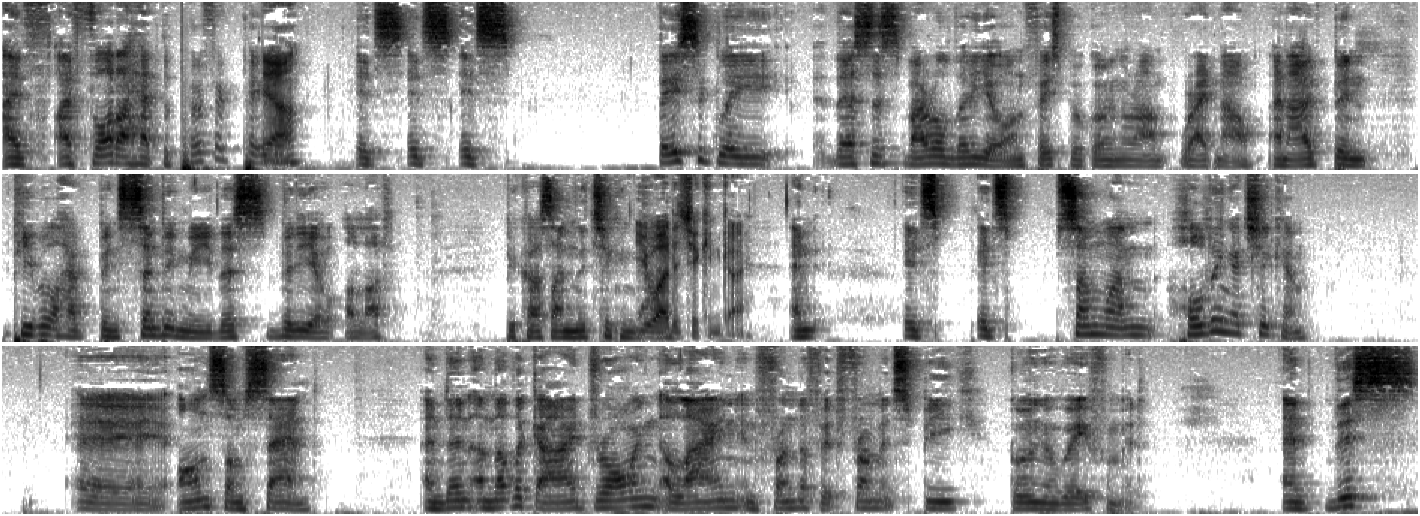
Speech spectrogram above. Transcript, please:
I I thought I had the perfect paper. Yeah. It's it's it's basically there's this viral video on Facebook going around right now, and I've been people have been sending me this video a lot because I'm the chicken guy. You are the chicken guy. and it's it's someone holding a chicken uh, on some sand, and then another guy drawing a line in front of it from its beak, going away from it, and this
